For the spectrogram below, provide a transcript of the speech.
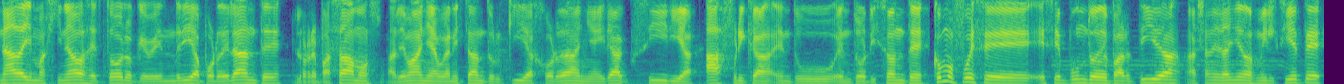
nada imaginabas de todo lo que vendría por delante. Lo repasamos, Alemania, Afganistán, Turquía, Jordania, Irak, Siria, África en tu, en tu horizonte. ¿Cómo fue ese, ese punto de partida allá en el año 2007?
